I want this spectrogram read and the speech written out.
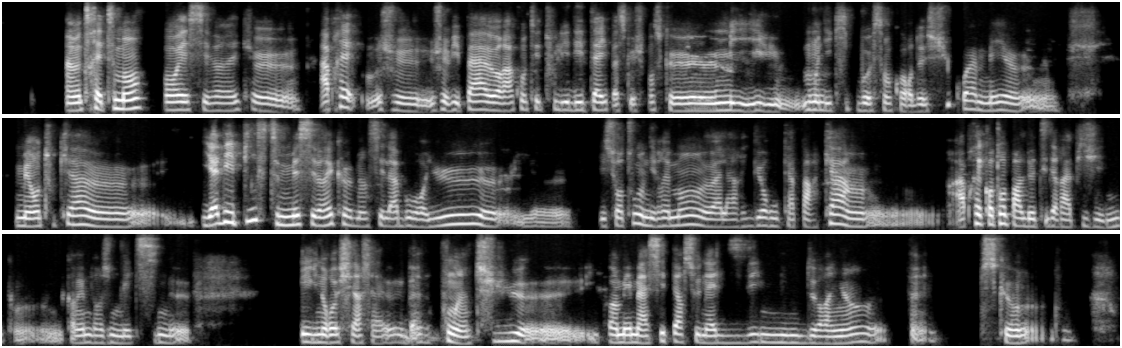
Un traitement oui, c'est vrai que. Après, je ne vais pas euh, raconter tous les détails parce que je pense que mon équipe bosse encore dessus, quoi. Mais, euh, mais en tout cas, euh, il y a des pistes, mais c'est vrai que ben, c'est laborieux. et, surtout, on est vraiment à la rigueur au cas par cas. Hein. Après, quand on parle de thérapie génique, on est quand même dans une médecine et une recherche ben, pointue, et quand même assez personnalisée, mine de rien puisqu'on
